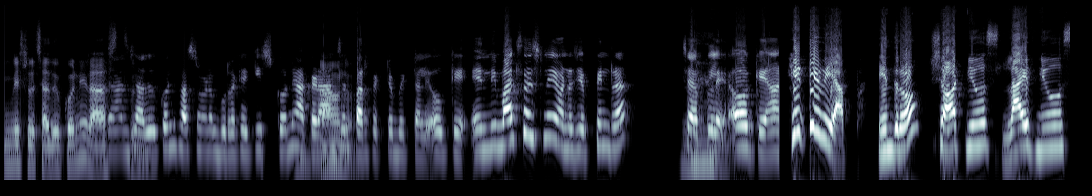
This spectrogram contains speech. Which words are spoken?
ఇంగ్లీష్లో చదువుకొని రాస్తుంది చదువుకొని ఫస్ట్ మనం బుర్రకెక్కించుకొని అక్కడ. ఆన్సర్ పర్ఫెక్ట్ పెట్టాలి. ఓకే ఎన్ని మార్క్స్ వచ్చినాయి? ఏమన్నా చెప్పిండ్రా? చెప్పలే. ఓకే హిట్ టీవీ యాప్ ఇందులో short news live news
